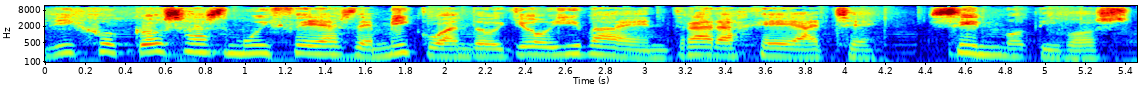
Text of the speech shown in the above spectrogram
dijo cosas muy feas de mí cuando yo iba a entrar a GH, sin motivos.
